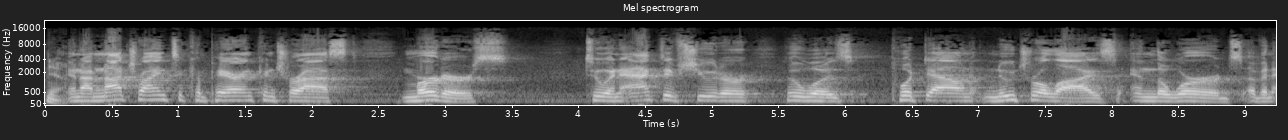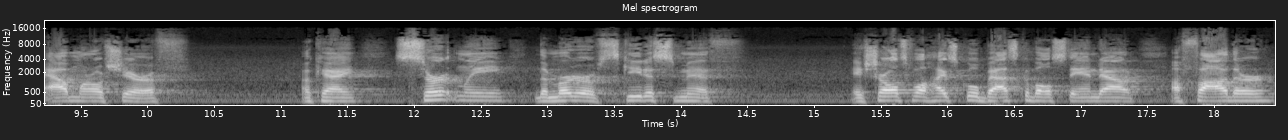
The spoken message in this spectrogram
Yeah. And I'm not trying to compare and contrast murders to an active shooter who was put down, neutralized, in the words of an Albemarle sheriff, Okay? Certainly the murder of Skeeta Smith, a Charlottesville High School basketball standout, a father,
